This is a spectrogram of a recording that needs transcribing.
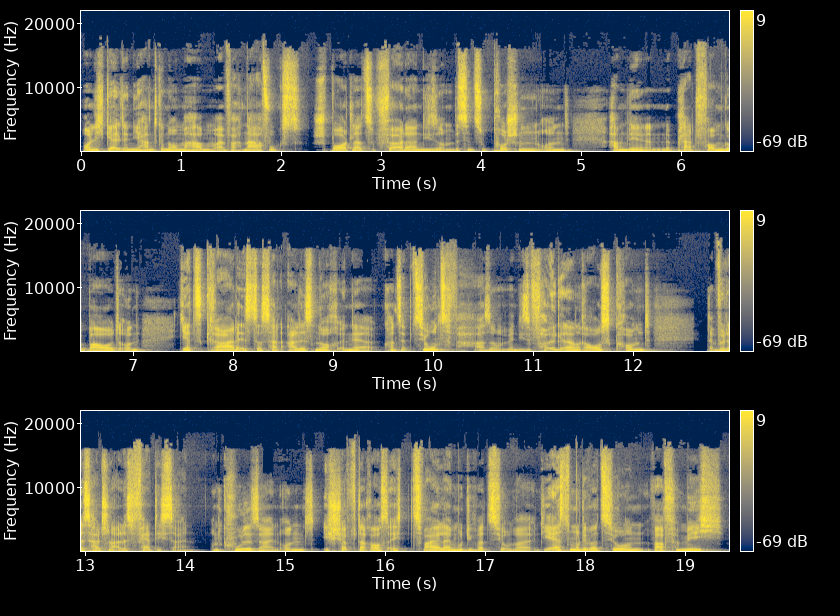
ordentlich Geld in die Hand genommen haben, um einfach Nachwuchssportler zu fördern, die so ein bisschen zu pushen und haben denen eine Plattform gebaut. Und jetzt gerade ist das halt alles noch in der Konzeptionsphase. Und wenn diese Folge dann rauskommt, dann wird das halt schon alles fertig sein und cool sein. Und ich schöpfe daraus echt zweierlei Motivation, weil die erste Motivation war für mich,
